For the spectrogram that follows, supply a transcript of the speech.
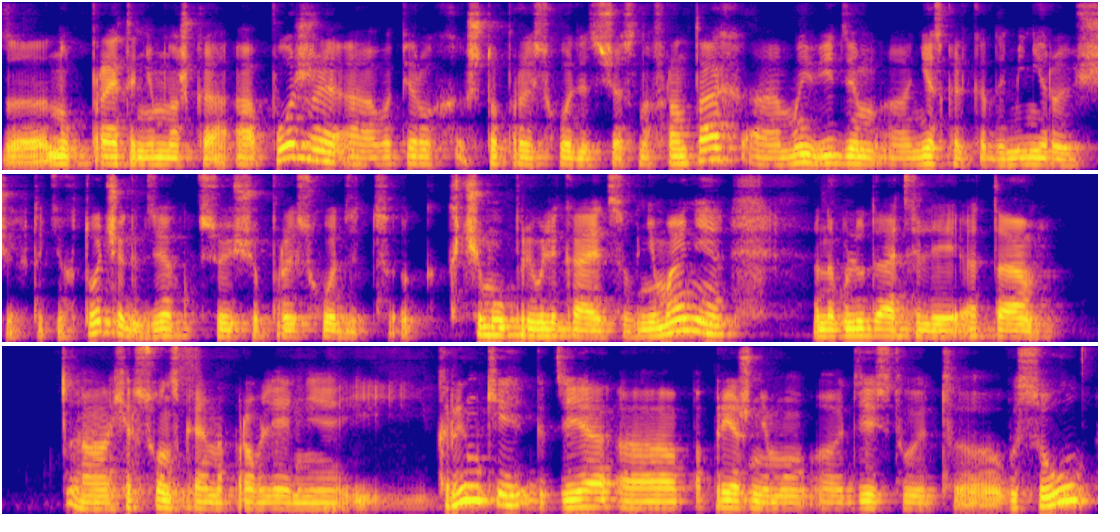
ну, про это немножко а, позже. А, во-первых, что происходит сейчас на фронтах? Мы видим несколько доминирующих таких точек, где все еще происходит, к чему привлекается внимание наблюдателей. Это Херсонское направление и Крынки, где по-прежнему действует ВСУ.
